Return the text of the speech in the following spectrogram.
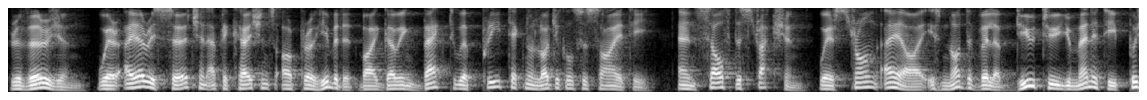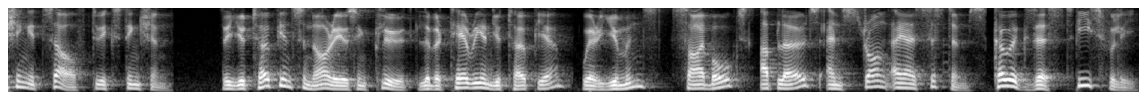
Reversion, where AI research and applications are prohibited by going back to a pre technological society. And self destruction, where strong AI is not developed due to humanity pushing itself to extinction. The utopian scenarios include libertarian utopia, where humans, cyborgs, uploads, and strong AI systems coexist peacefully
